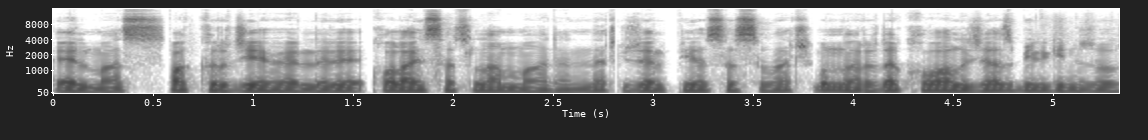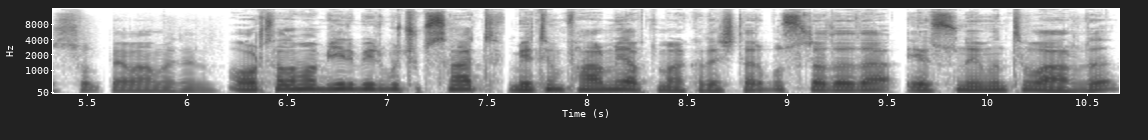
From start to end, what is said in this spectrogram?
elmas, bakır cevherleri kolay satılan madenler. Güzel piyasası var. Bunları da kovalayacağız. Bilginiz olsun. Devam edelim. Ortalama 1-1,5 saat metin farmı yaptım arkadaşlar. Bu sırada da Efsun event'i vardı.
